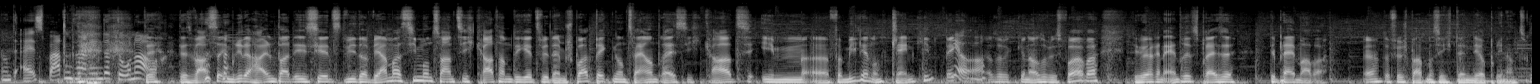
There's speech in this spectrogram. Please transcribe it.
Und Eisbaden kann in der Donau auch. Das Wasser im Rieder Hallenbad ist jetzt wieder wärmer. 27 Grad haben die jetzt wieder im Sportbecken und 32 Grad im Familien- und Kleinkindbecken. Ja. Also genauso wie es vorher war. Die höheren Eintrittspreise, die bleiben aber. Ja, dafür spart man sich den Neoprenanzug.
